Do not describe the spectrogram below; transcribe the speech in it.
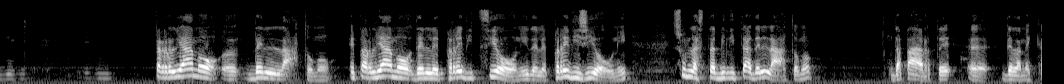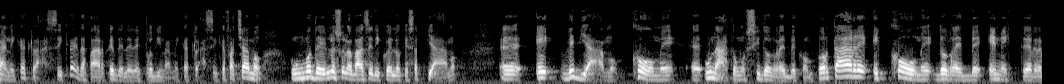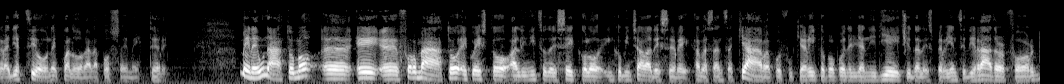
parliamo eh, dell'atomo e parliamo delle predizioni, delle previsioni sulla stabilità dell'atomo da parte eh, della meccanica classica e da parte dell'elettrodinamica classica. Facciamo un modello sulla base di quello che sappiamo eh, e vediamo come eh, un atomo si dovrebbe comportare e come dovrebbe emettere radiazione qualora la possa emettere. Bene, un atomo eh, è eh, formato, e questo all'inizio del secolo incominciava ad essere abbastanza chiaro, poi fu chiarito proprio negli anni 10 dalle esperienze di Rutherford,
